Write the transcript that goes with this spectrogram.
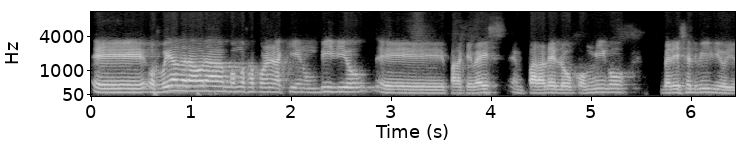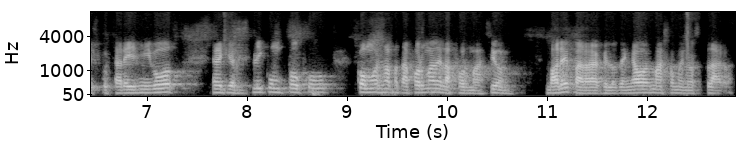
Eh, os voy a dar ahora, vamos a poner aquí en un vídeo eh, para que veáis en paralelo conmigo, veréis el vídeo y escucharéis mi voz, en el que os explico un poco cómo es la plataforma de la formación, ¿vale? Para que lo tengamos más o menos claro.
